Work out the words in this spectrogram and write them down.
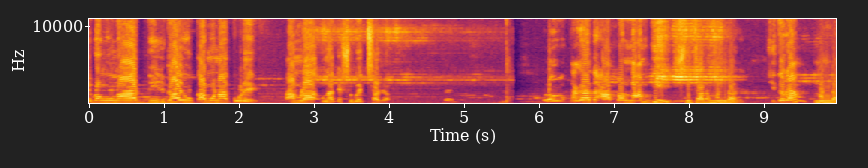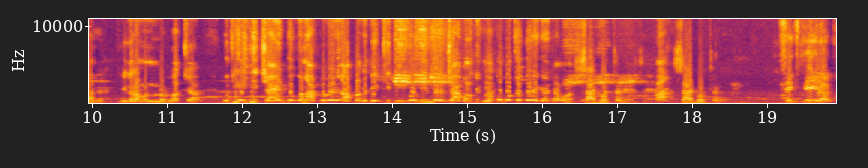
এবং ওনার দীর্ঘায়ু কামনা করে আমরা ওনাকে শুভেচ্ছা জানাই। আপনার নাম কি? সীতারাম মন্ডল। সীতারাম? মন্ডল। সীতারাম মন্ডল আচ্ছা। বলছি এই যে চায়ের দোকান আপনাদের আপনাকে দেখছি দীর্ঘদিন ধরে চা বানাতে কত বছর ধরে চা বানাচ্ছে ষাট বছর হ্যাঁ? ষাট বছর। সিক্সটি ইয়ার্স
